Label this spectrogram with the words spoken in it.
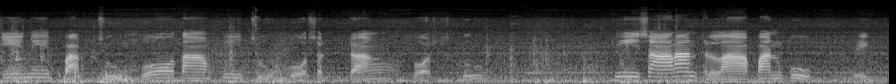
ini bak jumbo tapi jumbo sedang bosku. Kisaran 8 kubik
